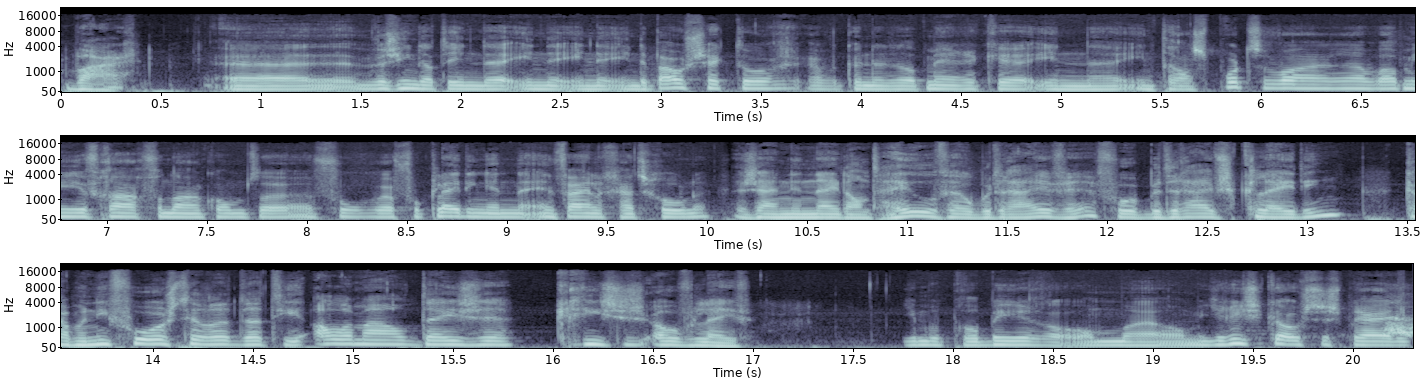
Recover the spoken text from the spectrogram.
Waar? we zien dat in de, in, de, in, de, in de bouwsector. We kunnen dat merken in, in transport, waar wat meer vraag vandaan komt voor, voor kleding en, en veiligheidsschoenen. Er zijn in Nederland heel veel bedrijven hè, voor bedrijfskleding. Ik kan me niet voorstellen dat die allemaal deze crisis overleven. Je moet proberen om, uh, om je risico's te spreiden.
